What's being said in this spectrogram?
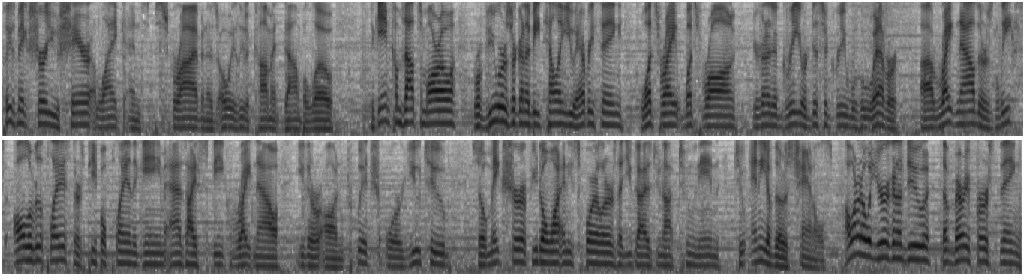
Please make sure you share, like, and subscribe, and as always, leave a comment down below. The game comes out tomorrow. Reviewers are going to be telling you everything what's right, what's wrong. You're going to agree or disagree with whoever. Uh, right now, there's leaks all over the place. There's people playing the game as I speak right now, either on Twitch or YouTube. So make sure if you don't want any spoilers that you guys do not tune in to any of those channels. I want to know what you're going to do the very first thing.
